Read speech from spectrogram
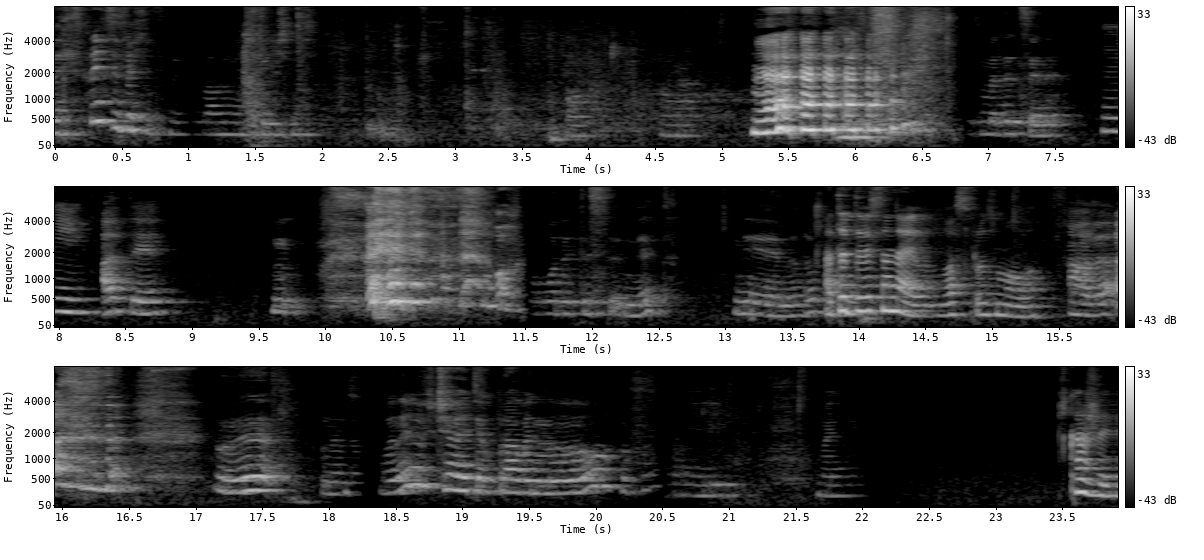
Захисниць і захисниць. Славна історичність. З медицини. Ні, а ти? Поводитися нет? Ні, не добре. А ти дивись на неї, у вас розмова. А, да. Вони, вони вивчають, як правильно. Фамілії. Мельник. Кажи.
